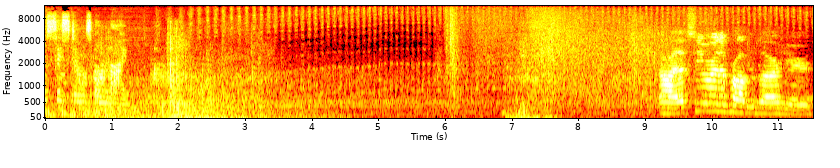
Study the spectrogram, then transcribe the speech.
All systems online. Alright, let's see where the problems are here.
